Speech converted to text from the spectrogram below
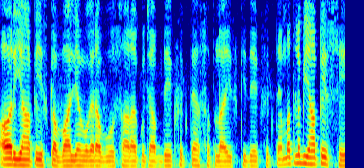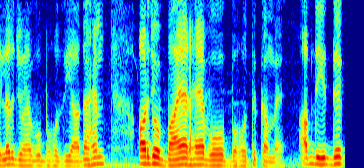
और यहाँ पे इसका वॉल्यूम वगैरह, वो सारा कुछ आप देख सकते हैं सप्लाई इसकी देख सकते हैं। मतलब यहाँ पे सेलर जो है, वो बहुत ज़्यादा हैं। और जो बायर है, वो बहुत कम है। अब देख,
